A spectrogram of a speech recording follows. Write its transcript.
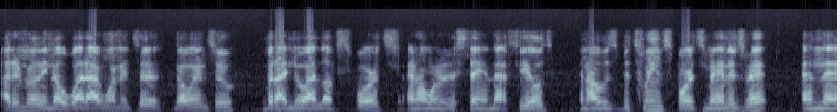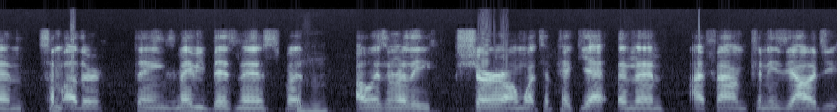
I didn't really know what I wanted to go into, but I knew I loved sports and I wanted to stay in that field. And I was between sports management and then some other things, maybe business, but Mhm. I wasn't really sure on what to pick yet. And then I found kinesiology,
